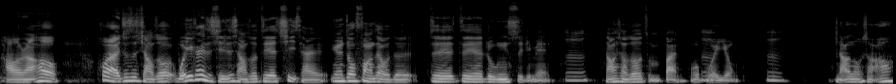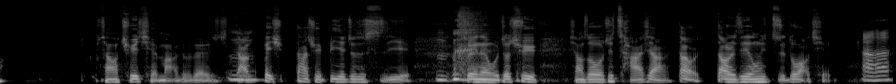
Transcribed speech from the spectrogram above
好，然后后来就是想说，我一开始其实想说这些器材，因为都放在我的这些这些录音室里面，嗯，然后想说怎么办？我不会用，嗯，然后我想哦。想要缺钱嘛，对不对？大被大学毕业就是失业，嗯、所以呢，我就去想说，我去查一下到底到底这些东西值多少钱啊？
